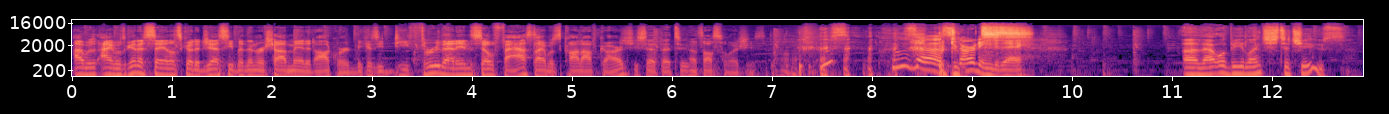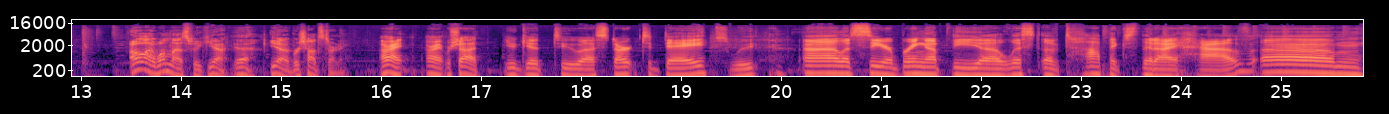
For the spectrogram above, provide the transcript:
I was I was gonna say let's go to Jesse, but then Rashad made it awkward because he, he threw that in so fast I was caught off guard. She said that too. That's also what she said. who's uh starting today? Uh, that would be Lynch to choose. Oh, I won last week. Yeah, Yeah. yeah. Rashad's starting. All right, all right, Rashad. You get to uh, start today. Sweet. Uh, let's see or bring up the uh, list of topics that I have. Um,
